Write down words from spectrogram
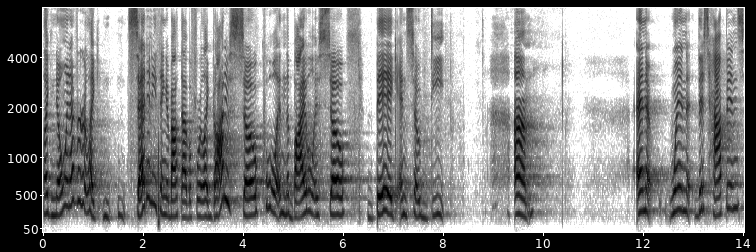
Like no one ever like said anything about that before. Like god is so cool and the bible is so big and so deep. Um and when this happens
